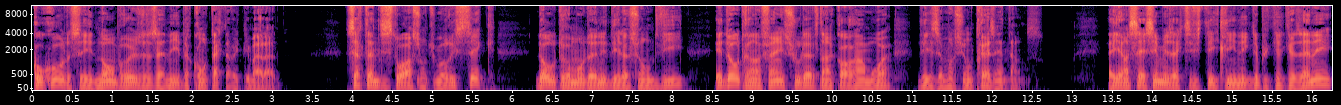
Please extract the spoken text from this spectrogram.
qu'au cours de ces nombreuses années de contact avec les malades. Certaines histoires sont humoristiques, d'autres m'ont donné des leçons de vie, et d'autres enfin soulèvent encore en moi des émotions très intenses. Ayant cessé mes activités cliniques depuis quelques années,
